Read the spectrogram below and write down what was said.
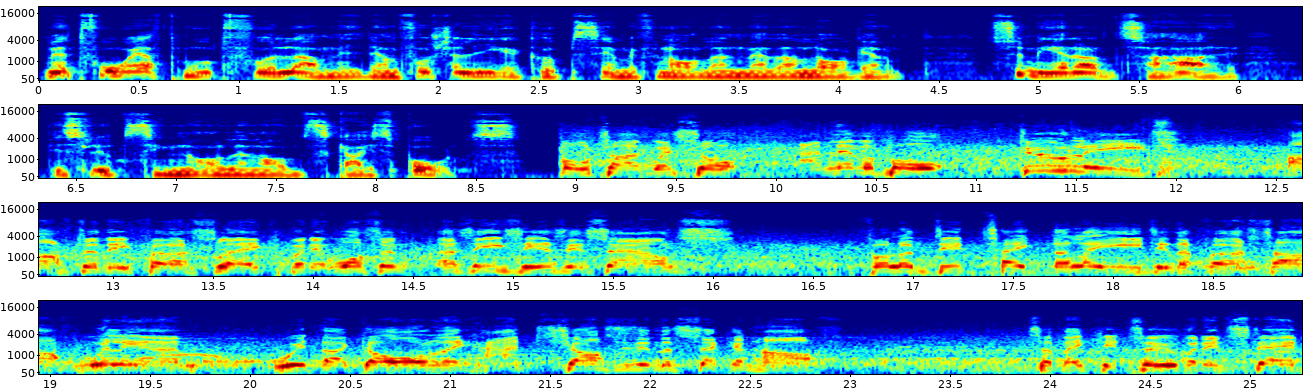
med 2-1 mot Fulham i den första ligacup-semifinalen mellan lagen. Summerad så här vid slutsignalen av Sky Sports. Full-time whistle and Liverpool do lead after the first leg, but it wasn't as easy as it sounds. Fulham did take the lead in the first half. Willian with that goal, and they had chances in the second half to make it two, but instead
